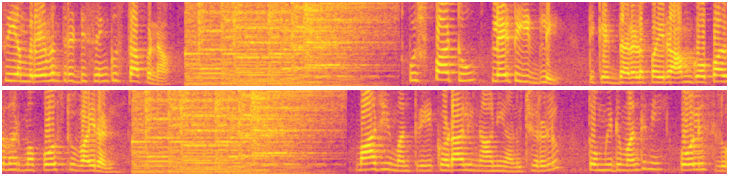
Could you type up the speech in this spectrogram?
సీఎం రేవంత్ రెడ్డి శంకుస్థాపన. Pushpa two plate idli. Ticket ధరలపై రామ్ గోపాల్ వర్మ పోస్ట్ వైరల్. మాజీ మంత్రి కొడాలి నాని అనుచరులు తొమ్మిది మందిని పోలీసులు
